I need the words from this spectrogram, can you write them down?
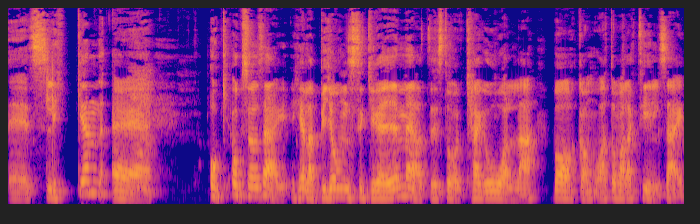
eh, slicken. Eh, och också så här hela Beyoncé-grejen med att det står Carola bakom och att de har lagt till så här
